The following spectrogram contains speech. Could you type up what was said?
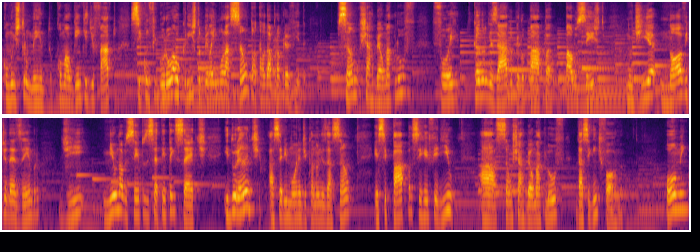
como um instrumento, como alguém que de fato se configurou ao Cristo pela imolação total da própria vida. São Charbel Macluf foi canonizado pelo Papa Paulo VI no dia 9 de dezembro de 1977. E durante a cerimônia de canonização, esse Papa se referiu a São Charbel Macluf da seguinte forma: Homem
